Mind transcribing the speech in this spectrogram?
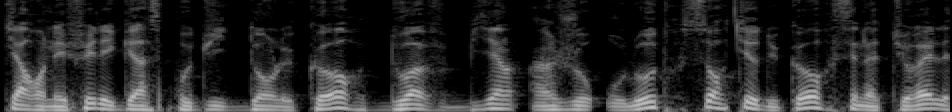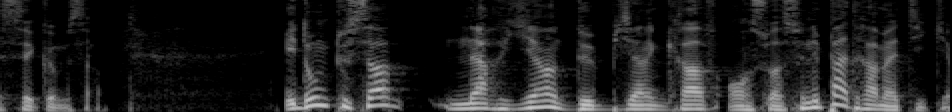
Car en effet, les gaz produits dans le corps doivent bien un jour ou l'autre sortir du corps, c'est naturel, c'est comme ça. Et donc tout ça n'a rien de bien grave en soi, ce n'est pas dramatique.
